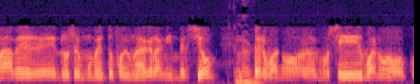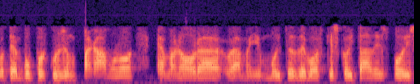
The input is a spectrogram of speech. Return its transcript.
a ver, eh, no sei, un momento foi unha gran inversión, claro. pero bueno, eh, si, bueno, co tempo, pois, pues, pagámoslo, e bueno, ahora, a moitos de vos que escoitades, pois,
